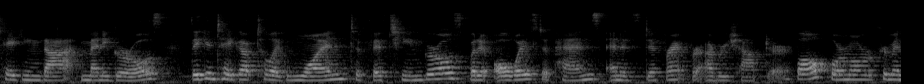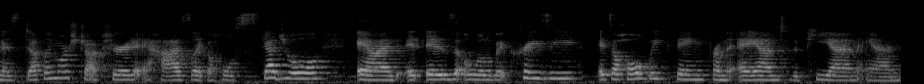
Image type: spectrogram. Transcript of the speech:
taking that many girls. They can take up to like 1 to 15 girls, but it always depends and it's different for every chapter. Fall formal recruitment is definitely more structured. It has like a whole schedule and it is a little bit crazy. It's a whole week thing from the AM to the PM and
